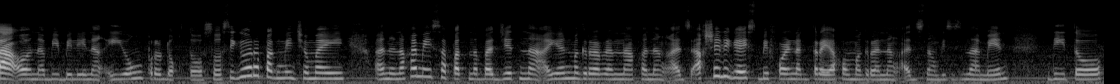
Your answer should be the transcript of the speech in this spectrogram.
tao na bibili ng iyong produkto. So, siguro pag medyo may, ano na kami, sapat na budget na, ayun, magraran na ako ng ads. Actually, guys, before nagtry ako magran ng ads ng business namin, dito,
